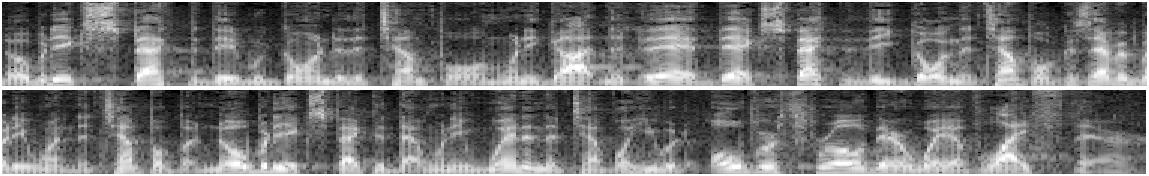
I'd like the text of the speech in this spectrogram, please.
Nobody expected they would go into the temple. And when he got in the, they, they expected he'd go in the temple because everybody went in the temple, but nobody expected that when he went in the temple, he would overthrow their way of life there.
